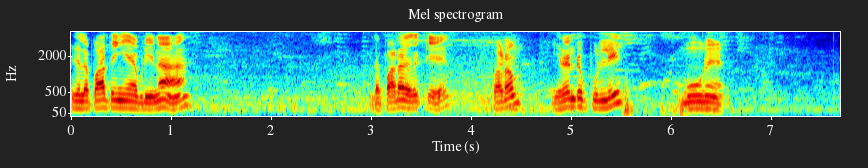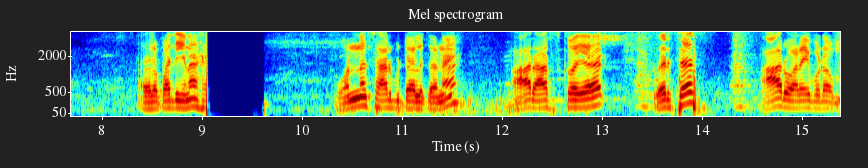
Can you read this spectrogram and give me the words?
இதில் பார்த்தீங்க அப்படின்னா இந்த படம் இருக்குது படம் இரண்டு புள்ளி மூணு. அதில் பார்த்தீங்கன்னா ஒன்னஸ் ஆர்பிட்டாலுக்கான R R square versus R வரைபடம்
